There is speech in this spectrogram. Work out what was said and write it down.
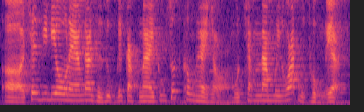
Ở trên video này em đang sử dụng cái cặp này công suất không hề nhỏ 150W một thùng đấy ạ. à,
